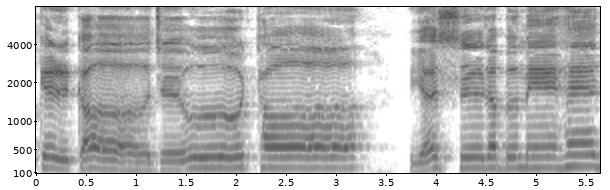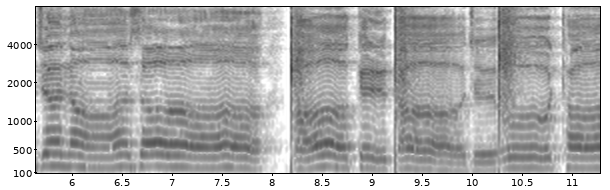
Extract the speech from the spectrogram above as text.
आकर काज उठा। यस रब में है जनाजा, पाकर काज उठा।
